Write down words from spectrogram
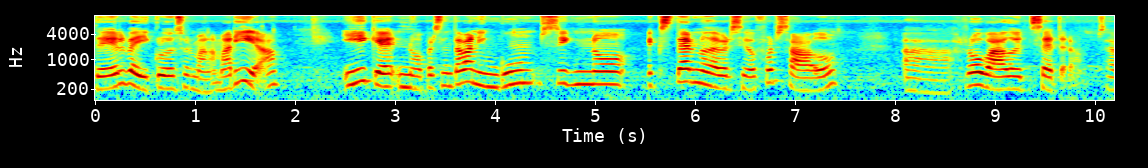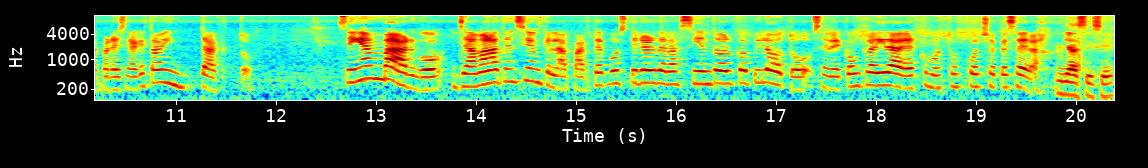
del vehículo de su hermana María y que no presentaba ningún signo externo de haber sido forzado, ah, robado, etc. O sea, parecía que estaba intacto. Sin embargo, llama la atención que en la parte posterior del asiento del copiloto se ve con claridad, es como estos coches peceras. Ya, sí, sí.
